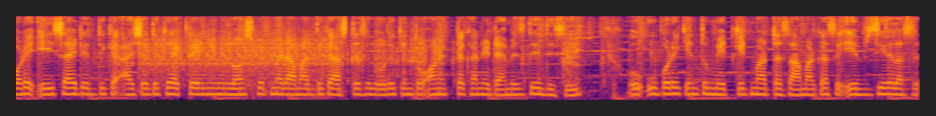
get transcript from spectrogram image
পরে এই সাইডের দিকে আইসা দেখে একটা এনিমি লঞ্চ প্যাড মেরে আমার দিকে আসতেছিল, ওরে কিন্তু অনেকটা খানি ড্যামেজ দিয়ে দিছি। ও উপরে কিন্তু মেডকিট মারতেছে, আমার কাছে এফ এফজিএল আছে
